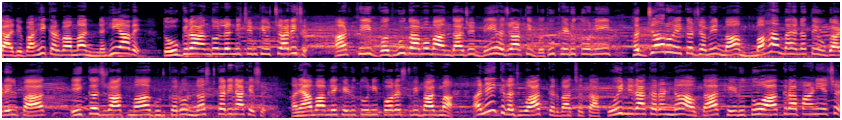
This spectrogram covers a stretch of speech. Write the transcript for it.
કાર્યવાહી કરવામાં નહીં આવે તો ઉગ્ર આંદોલનની ચીમકી ઉચ્ચારી છે. આઠથી વધુ ગામોમાં અંદાજે બે હજારથી વધુ ખેડૂતોની હજારો એકર જમીનમાં મહા મહેનતે ઉગાડેલ પાક એક જ રાતમાં ગુટખરો નષ્ટ કરી નાખે છે. અને આ મામલે ખેડૂતોની ફોરેસ્ટ વિભાગમાં અનેક રજૂઆત કરવા છતાં કોઈ નિરાકરણ ન આવતા ખેડૂતો આકરા પાણીએ છે.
